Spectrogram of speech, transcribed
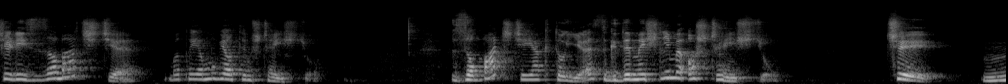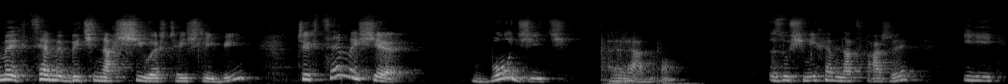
Czyli zobaczcie, bo to ja mówię o tym szczęściu. Zobaczcie, jak to jest, gdy myślimy o szczęściu. Czy my chcemy być na siłę szczęśliwi? Czy chcemy się budzić rano z uśmiechem na twarzy i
